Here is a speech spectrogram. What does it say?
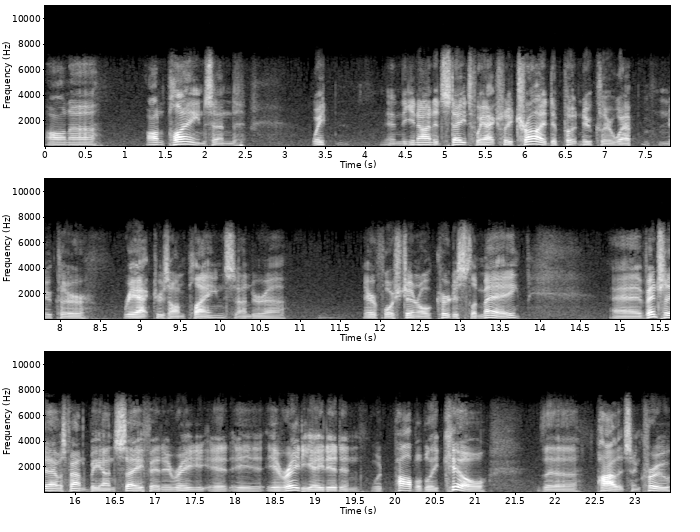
on uh, on planes, and we in the United States we actually tried to put nuclear weapons nuclear reactors on planes under uh, Air Force General Curtis LeMay. Uh, eventually, that was found to be unsafe. It, irradi- it irradiated and would probably kill the pilots and crew.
